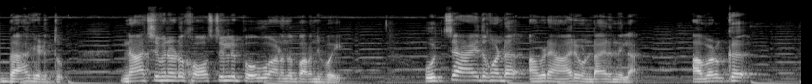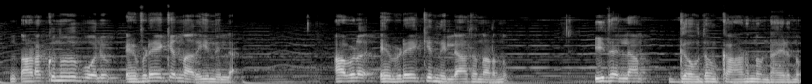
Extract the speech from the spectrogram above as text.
ബാഗ് എടുത്തു. നാച്ചുവിനോട് ഹോസ്റ്റലിൽ പോകുവാണെന്ന് പറഞ്ഞു പോയി. ഉച്ച ആയതുകൊണ്ട് അവിടെ ആരും ഉണ്ടായിരുന്നില്ല. അവൾക്ക് നടക്കുന്നത് പോലും എവിടേക്കെന്ന് അറിയുന്നില്ല. അവൾ എവിടേക്കെന്നില്ലാതെ നടന്നു. ഇതെല്ലാം ഗൗതം കാണുന്നുണ്ടായിരുന്നു.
